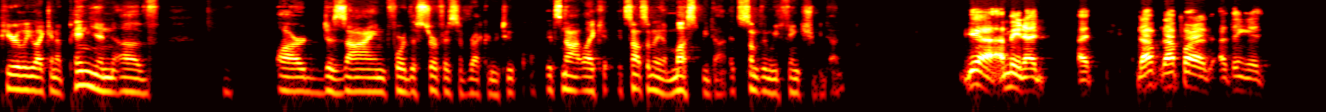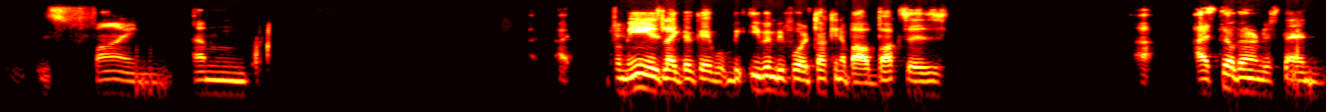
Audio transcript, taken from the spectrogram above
purely like an opinion of our designed for the surface of record and tuple. It's not like it's not something that must be done. It's something we think should be done. Yeah, I mean, I, I, that, that part, I think it is fine. Um, I, for me, it's like, okay, well, be- even before talking about boxes, I, I still don't understand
